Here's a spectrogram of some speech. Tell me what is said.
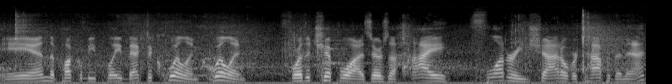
and the puck will be played back to Quillen. Quillen for the Chippewas. There's a high fluttering shot over top of the net.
